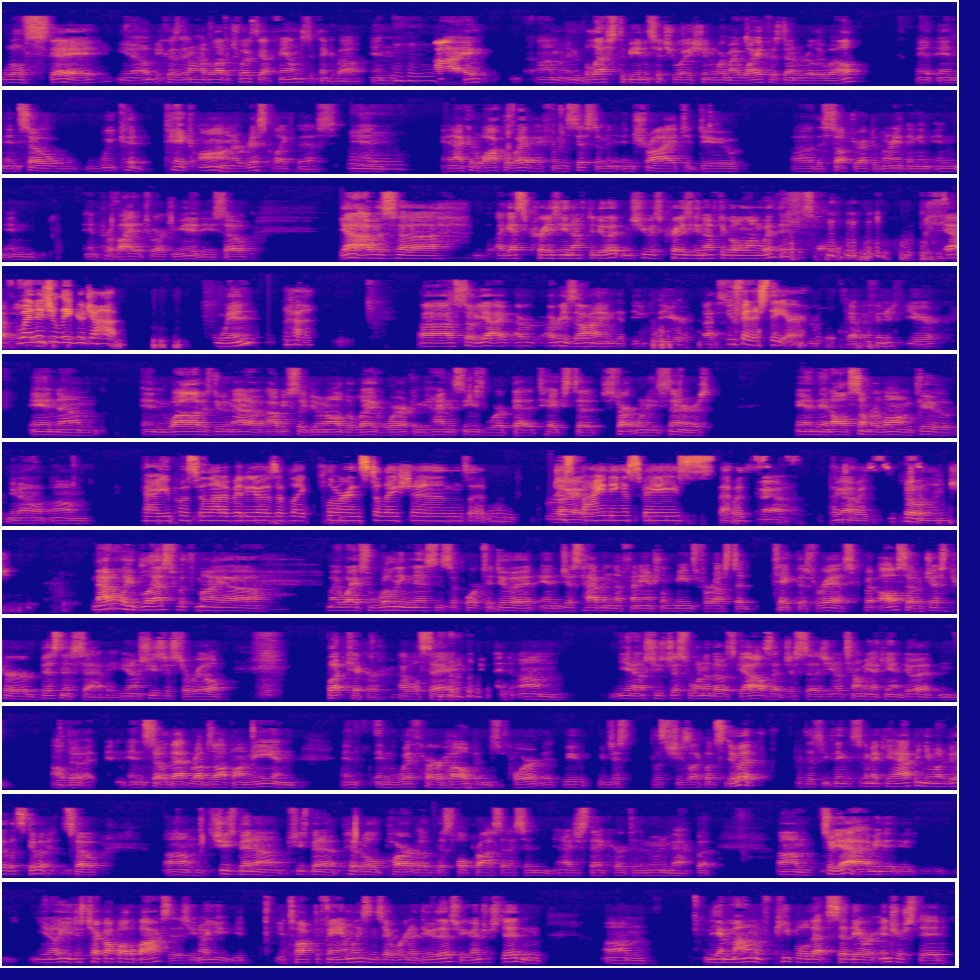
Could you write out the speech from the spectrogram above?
will stay, you know, because they don't have a lot of choice. They got families to think about. And hmm I um, am blessed to be in a situation where my wife has done really well. And, and and so we could take on a risk like this and hmm and I could walk away from the system and, and try to do uh, the self-directed learning thing and, and and and provide it to our community. So yeah, I was uh, I guess crazy enough to do it, and she was crazy enough to go along with it. So yeah, when did you leave your job? when? Uh-huh. Uh, so yeah, I, I I resigned at the end of the year. You finished the year. Yep, I finished the year, and um, and while I was doing that, I was obviously doing all the leg work and behind the scenes work that it takes to start one of these centers. And then all summer long too, you know. Um, yeah, you posted a lot of videos of like floor installations and right. just finding a space. That was yeah, that's yeah. always a so, challenge. Not only blessed with my uh my wife's willingness and support to do it and just having the financial means for us to take this risk, but also just her business savvy. You know, she's just a real butt kicker, I will say. and um, you know, she's just one of those gals that just says, you know, tell me I can't do it and I'll do it. And, and so that rubs off on me and and and with her help and support, it, we we just she's like, let's do it. If this you think this is gonna make you happy and you want to do it, let's do it. So um, she's been a she's been a pivotal part of this whole process, and, and I just thank her to the moon and back. But um, so yeah, I mean, it, it, you know, you just check off all the boxes. You know, you you you talk to families and say, we're going to do this. Are you interested? And um, the amount of people that said they were interested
